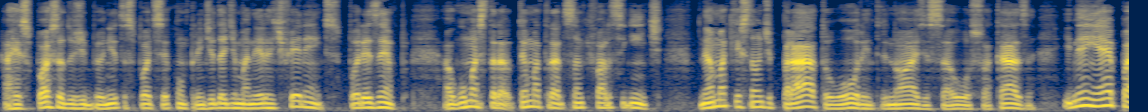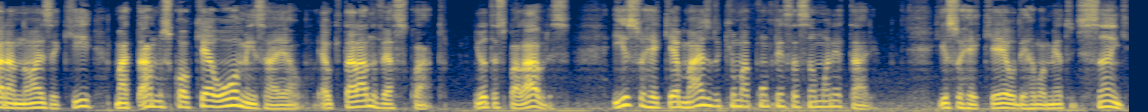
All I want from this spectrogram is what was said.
A resposta dos gibeonitas pode ser compreendida de maneiras diferentes. Por exemplo, algumas tem uma tradução que fala o seguinte: não é uma questão de prata ou ouro entre nós e Saul ou sua casa, e nem é para nós aqui matarmos qualquer homem Israel. É o que está lá no verso 4. Em outras palavras, isso requer mais do que uma compensação monetária. Isso requer o derramamento de sangue,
